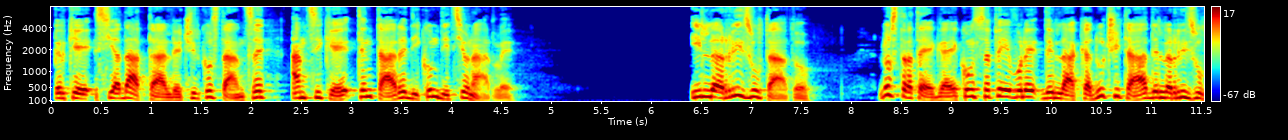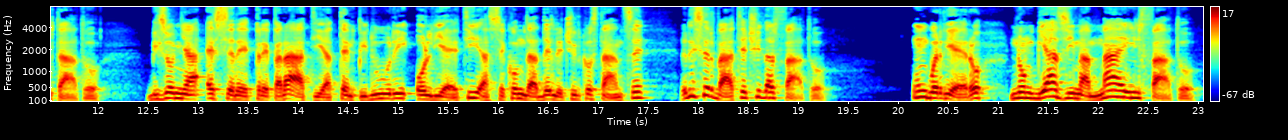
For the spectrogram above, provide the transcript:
perché si adatta alle circostanze anziché tentare di condizionarle. Il risultato. Lo stratega è consapevole della caducità del risultato. Bisogna essere preparati a tempi duri o lieti a seconda delle circostanze, riservateci dal fato. Un guerriero non biasima mai il fato.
